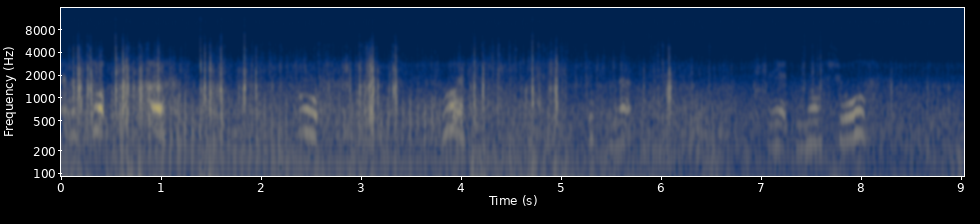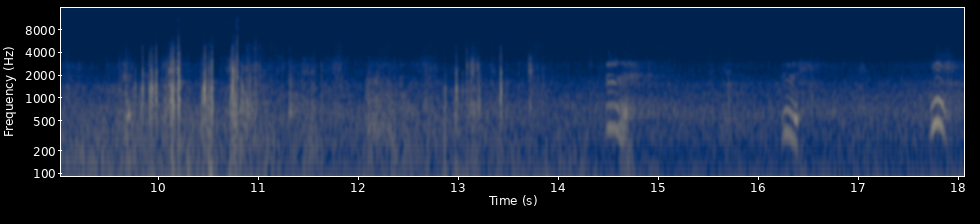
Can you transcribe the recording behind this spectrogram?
At the top. Ugh. Oh. Oh, it's, nuts. Yeah, it's North Shore. Ugh. Ugh. Yeah.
